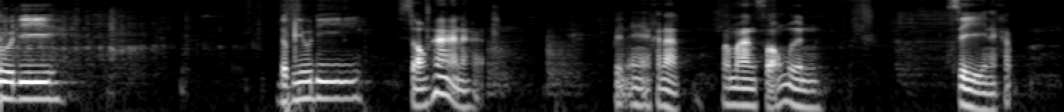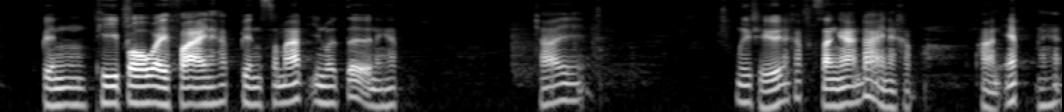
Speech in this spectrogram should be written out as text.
WD WD 25นะครับ เป็นแอร์ขนาดประมาณ 24,000นะครับ เป็น T Pro Wi-Fi นะครับ เป็น Smart Inverter นะครับ ใช้ มือถือนะครับ สั่งงานได้นะครับ ผ่านแอปนะฮะ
